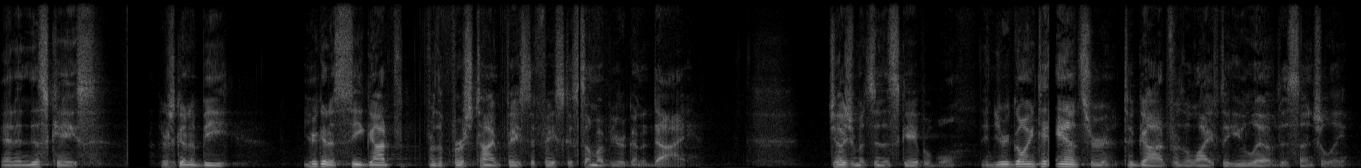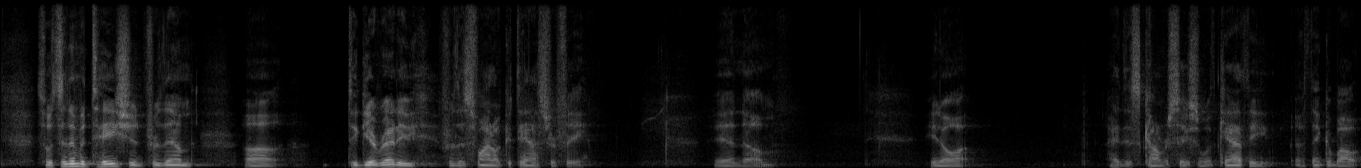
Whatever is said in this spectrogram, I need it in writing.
And in this case, there's going to be, you're going to see God for the first time face to face because some of you are going to die. Judgment's inescapable. And you're going to answer to God for the life that you lived, essentially. So it's an invitation for them uh, to get ready for this final catastrophe. And, um, you know, I had this conversation with Kathy. I think about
